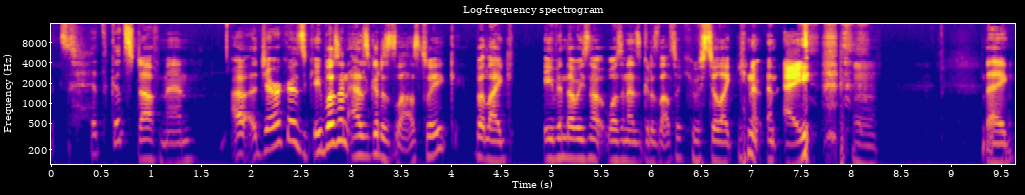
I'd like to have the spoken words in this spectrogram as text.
it's it's good stuff, man. Uh, Jericho's he wasn't as good as last week, but like even though he's not wasn't as good as last week, he was still like you know an A. Like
